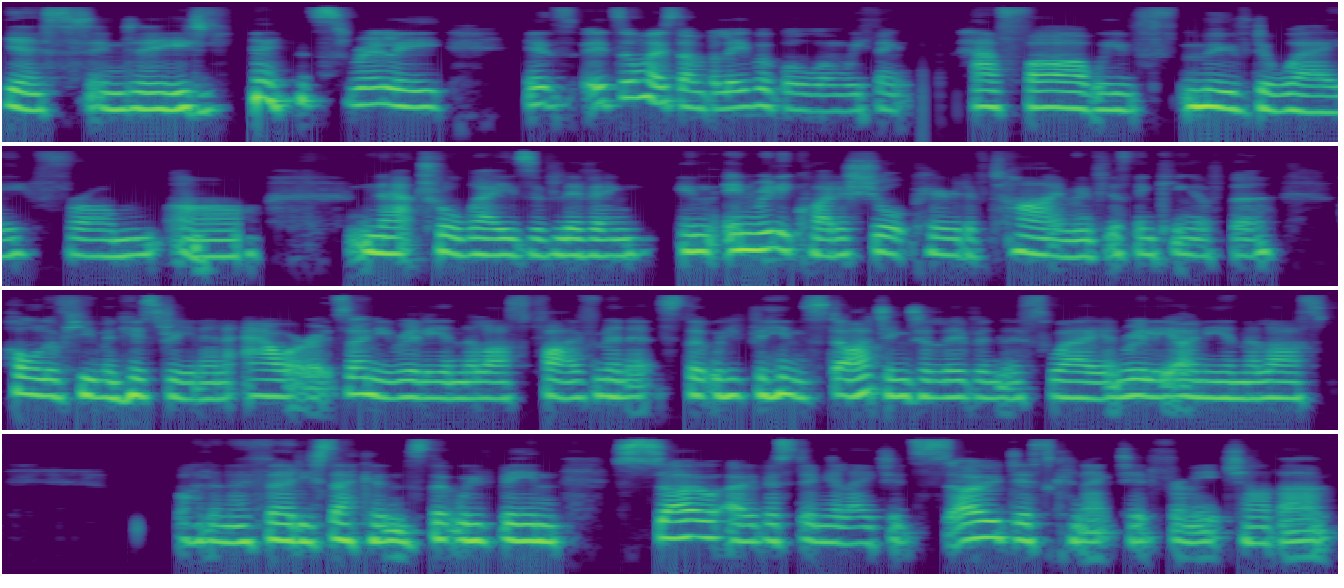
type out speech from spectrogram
Yes, indeed. It's really it's it's almost unbelievable when we think how far we've moved away from our natural ways of living in, in really quite a short period of time. If you're thinking of the whole of human history in an hour, it's only really in the last five minutes that we've been starting to live in this way, and really only in the last I don't know, 30 seconds that we've been so overstimulated, so disconnected from each other,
